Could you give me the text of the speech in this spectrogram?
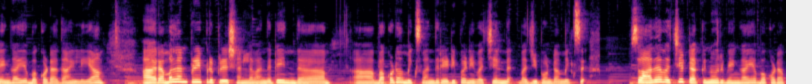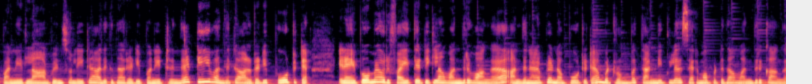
வெங்காய பக்கோடா தான் இல்லையா? ரமலான் ப்ரீ ப்ரிப்ரேஷனில் வந்துட்டு இந்த பக்கோடா மிக்ஸ் வந்து ரெடி பண்ணி வச்சுருந்தேன். பஜ்ஜி போண்டா மிக்ஸு ஸோ அதை வச்சு டக்குன்னு ஒரு வெங்காய பக்கோடா பண்ணிடலாம் அப்படின்னு சொல்லிட்டு அதுக்கு தான் ரெடி பண்ணிட்டு இருந்தேன் டீ வந்துட்டு ஆல்ரெடி போட்டுட்டேன். ஏன்னா எப்போவுமே ஒரு ஃபைவ் தேர்ட்டிக்கெலாம் வந்துருவாங்க. அந்த நினப்பில் நான் போட்டுட்டேன். பட் ரொம்ப தண்ணிக்குள்ளே சிரமப்பட்டு தான் வந்திருக்காங்க.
